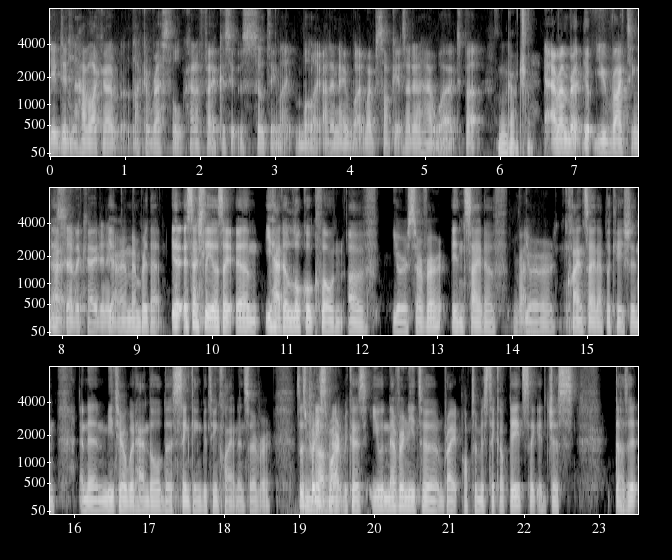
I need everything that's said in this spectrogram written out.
it didn't have like a like a restful kind of focus. It was something like more like I don't know, like WebSockets. I don't know how it worked, but Gotcha. I remember you writing the server code in it. yeah, I remember that. I- essentially, it was like um, you had a local clone of your server inside of Right. your client side application, and then Meteor would handle the syncing between client and server. So it's pretty Okay. smart because you never need to write optimistic updates. Like it just does it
